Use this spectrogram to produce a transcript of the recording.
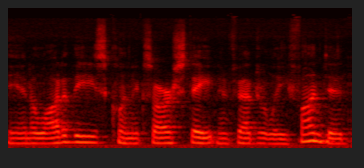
And a lot of these clinics are state and federally funded.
